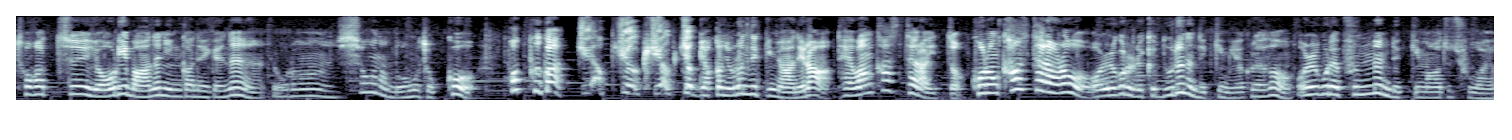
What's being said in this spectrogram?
저같이 열이 많은 인간에게는 이런 시원함 너무 좋고 퍼프가 쭉쭉쭉쭉 약간 이런 느낌이 아니라 대왕 카스테라 있죠? 그런 카스테라로 얼굴을 이렇게 누르는 느낌이에요. 그래서 얼굴에 붙는 느낌 아주 좋아요.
